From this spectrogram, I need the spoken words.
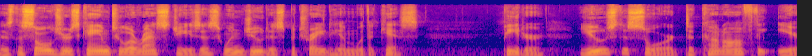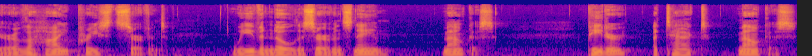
as the soldiers came to arrest Jesus when Judas betrayed him with a kiss. Peter used the sword to cut off the ear of the high priest's servant. We even know the servant's name, Malchus. Peter attacked Malchus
